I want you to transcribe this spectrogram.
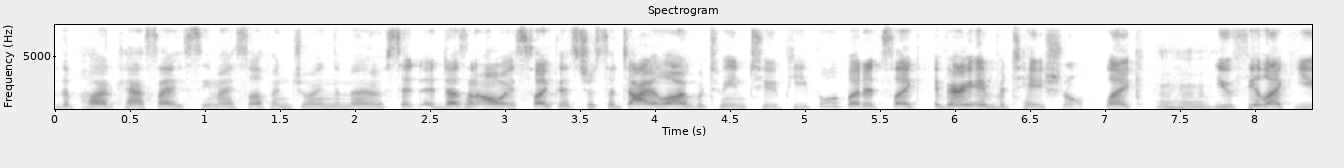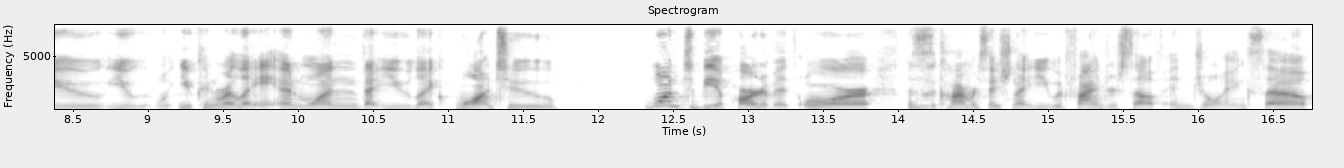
the podcast I see myself enjoying the most. It, it doesn't always feel like it's just a dialogue between two people, but it's like very invitational. Like you feel like you you you can relate, and one that you like want to want to be a part of it, or this is a conversation that you would find yourself enjoying. So.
